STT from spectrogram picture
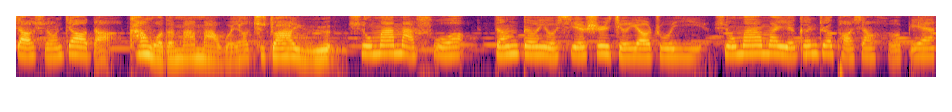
小熊叫道：“看我的妈妈，我要去抓鱼。”熊妈妈说：“等等，有些事情要注意。”熊妈妈也跟着跑向河边。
